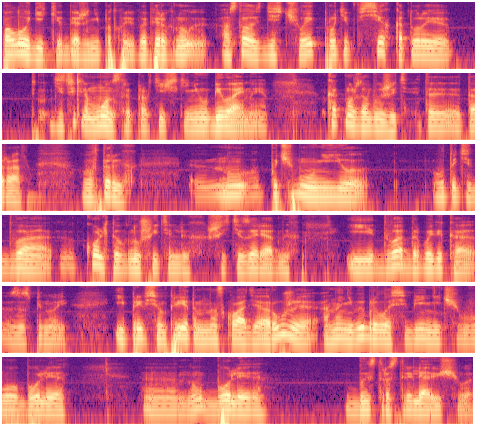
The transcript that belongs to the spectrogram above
по логике даже не подходит. Во-первых, ну, осталось 10 человек против всех, которые действительно монстры практически неубиваемые. Как можно выжить? Это, это раз. Во-вторых, ну, почему у нее вот эти два кольта внушительных, шестизарядных, и два дробовика за спиной. И при всем при этом на складе оружия она не выбрала себе ничего более, э, ну, более быстро стреляющего,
